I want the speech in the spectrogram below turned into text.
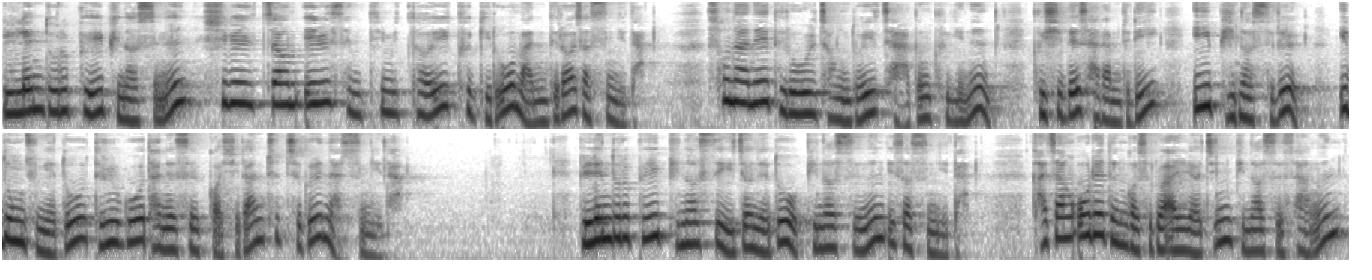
빌렌도르프의 비너스는 11.1cm의 크기로 만들어졌습니다. 손 안에 들어올 정도의 작은 크기는 그 시대 사람들이 이 비너스를 이동 중에도 들고 다녔을 것이란 추측을 났습니다. 빌렌도르프의 비너스 이전에도 비너스는 있었습니다. 가장 오래된 것으로 알려진 비너스 상은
